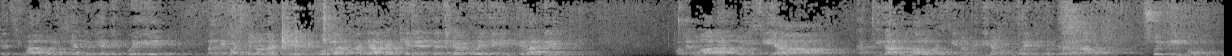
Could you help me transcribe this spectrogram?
Decimos a la policía que el día que juegue Madrid-Barcelona que recuerda hasta cada vez quién es el que ha tirado cohetes y en qué barrio. Ponemos a la policía castigando a los vecinos que tiran un cohete porque ha ganado su equipo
